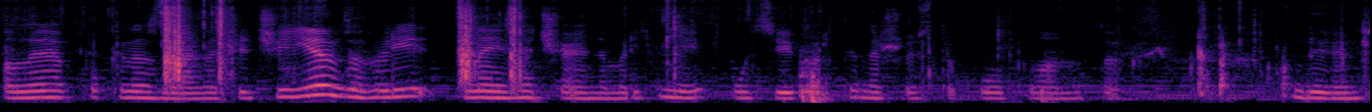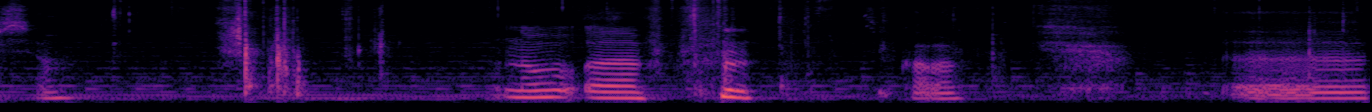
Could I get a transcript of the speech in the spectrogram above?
Але поки не знаю, значить, чи є взагалі на ізначальному рівні у цієї картини щось такого плану. Так, дивимося. Ну, е, цікаво. Е.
